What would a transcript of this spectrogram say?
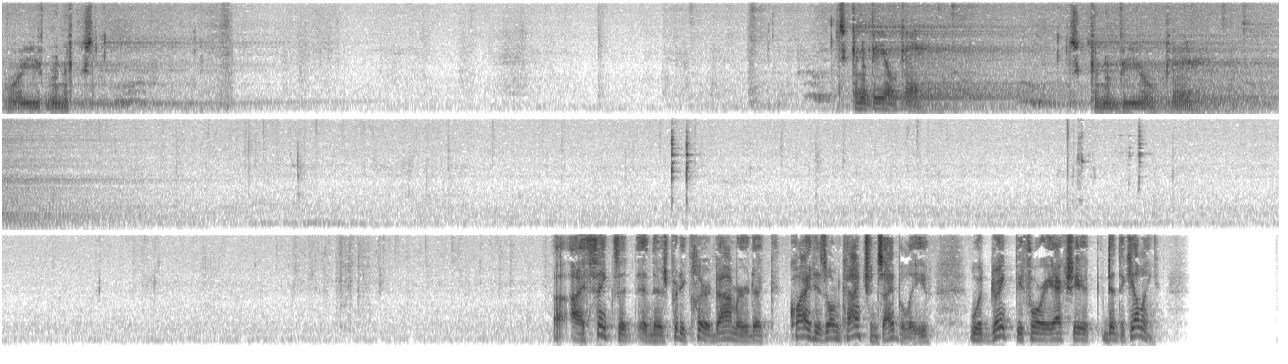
gonna be okay. It's gonna be okay. Uh, I think that, and there's pretty clear, Dahmer, to quiet his own conscience, I believe, would drink before he actually did the killing.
